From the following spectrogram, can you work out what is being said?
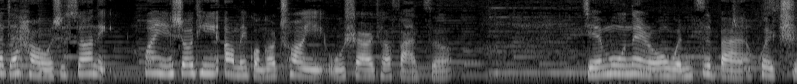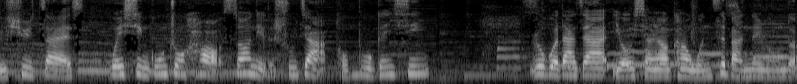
大家好，我是 Sunny，欢迎收听奥美广告创意五十二条法则。节目内容文字版会持续在微信公众号 Sunny 的书架同步更新。如果大家有想要看文字版内容的，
